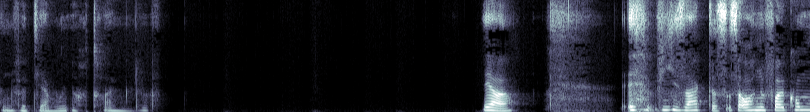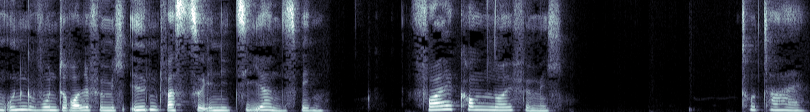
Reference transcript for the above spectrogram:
man wird ja wohl noch träumen dürfen. Ja, wie gesagt, das ist auch eine vollkommen ungewohnte Rolle für mich, irgendwas zu initiieren. Deswegen vollkommen neu für mich. Total.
